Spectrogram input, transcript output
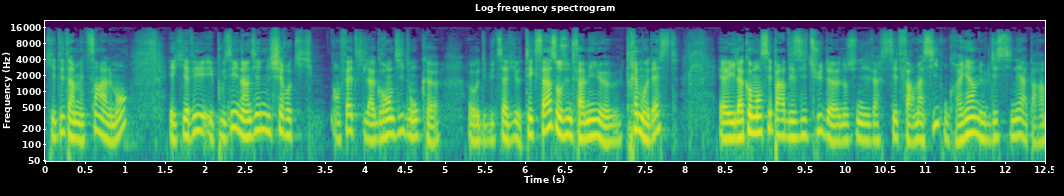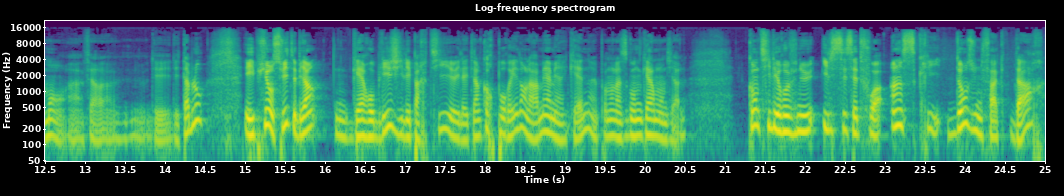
qui était un médecin allemand et qui avait épousé une indienne cherokee. En fait, il a grandi donc euh, au début de sa vie au Texas dans une famille euh, très modeste. Il a commencé par des études dans une université de pharmacie, donc rien ne le destinait apparemment à faire des, des tableaux. Et puis ensuite, eh bien, guerre oblige, il est parti, il a été incorporé dans l'armée américaine pendant la Seconde Guerre mondiale. Quand il est revenu, il s'est cette fois inscrit dans une fac d'art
